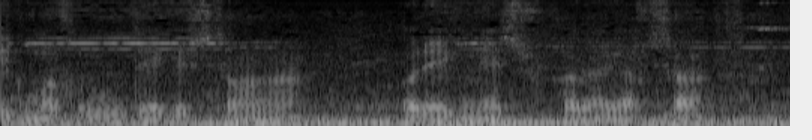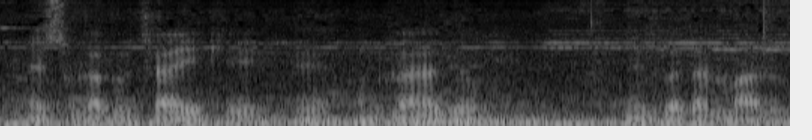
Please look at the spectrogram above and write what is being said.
एक मखरूत, एक इस्तना और एक नसफ का यकसा नसफ का तो चाय के है। उनका हजम नस्बता मालूम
